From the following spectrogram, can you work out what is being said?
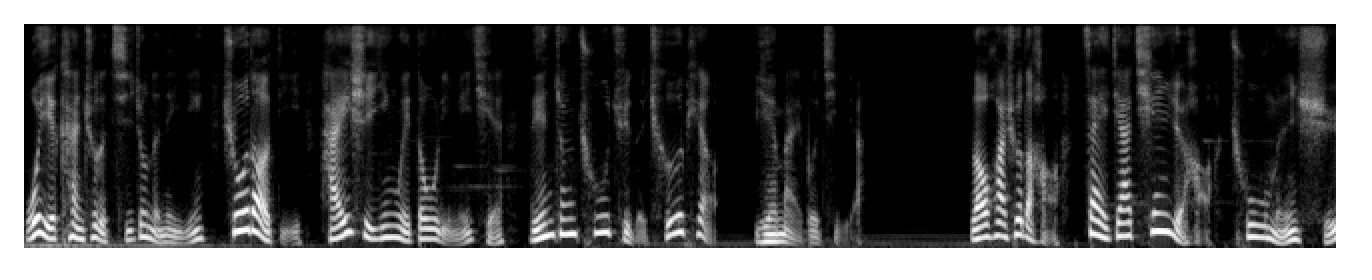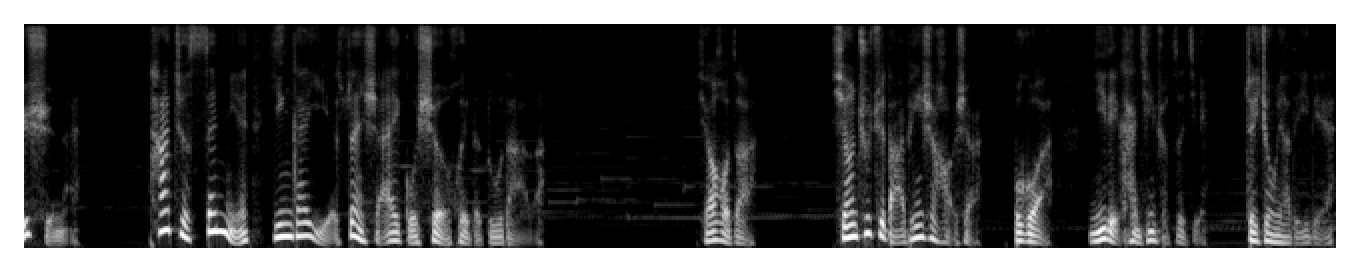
我也看出了其中的内因。说到底，还是因为兜里没钱，连张出去的车票也买不起呀。老话说得好，在家千日好，出门十时难。他这三年应该也算是挨过社会的毒打了。小伙子，想出去打拼是好事，不过。你得看清楚自己，最重要的一点，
